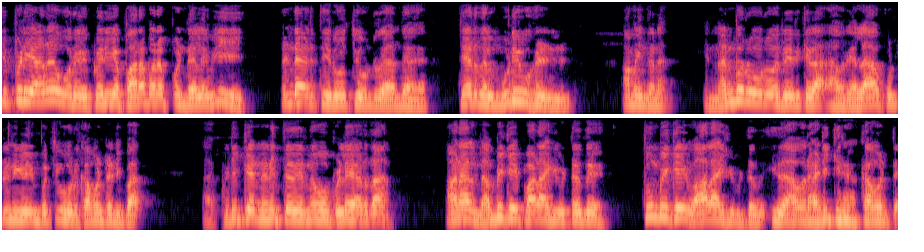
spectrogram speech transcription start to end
இப்படியான ஒரு பெரிய பரபரப்பு நிலவி ரெண்டாயிரத்தி இருபத்தி ஒன்று அந்த தேர்தல் முடிவுகள் அமைந்தன. என் நண்பர் ஒருவர் இருக்கிறார். அவர் எல்லா கூட்டணிகளையும் பற்றி ஒரு கமெண்ட் அடிப்பார். பிடிக்க நினைத்தது என்னவோ பிள்ளையார் தான் ஆனால் நம்பிக்கை பாழாகிவிட்டது தும்பிக்கை வாளாகிவிட்டது இது அவர் அடிக்கிற கமெண்ட்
